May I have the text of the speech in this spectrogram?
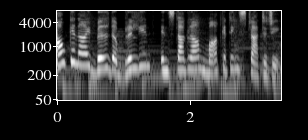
How can I build a brilliant Instagram marketing strategy?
